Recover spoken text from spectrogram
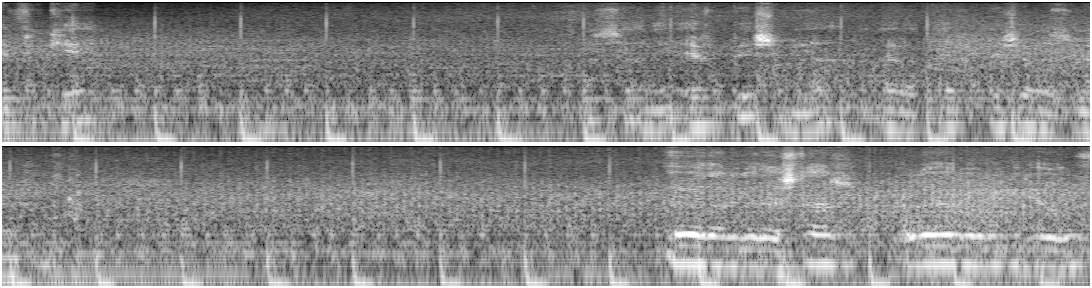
F2 Bir saniye F5 mi ya? Evet F5'e basıyorum. Evet arkadaşlar olaya doğru gidiyoruz.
